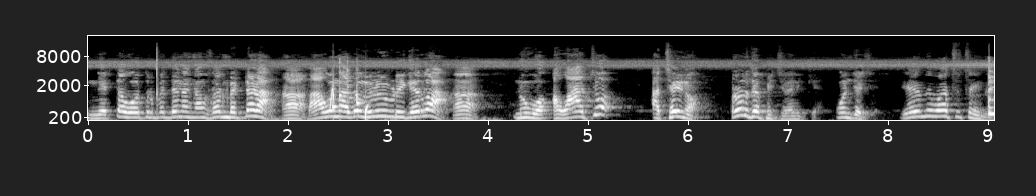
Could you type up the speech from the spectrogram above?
నెట్ట ఓతురు పెద్ద నాకు నమస్కారం పెట్టాడా? ఆ. బాగున్నాడు విలువ ఇప్పుడు గేర్లా. నువ్వు ఆ వాచ్ ఆ చైన్ రెండు తెప్పించు వెనక్కి. ఫోన్ చేసి. ఏంది వాచ్ చేయండి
